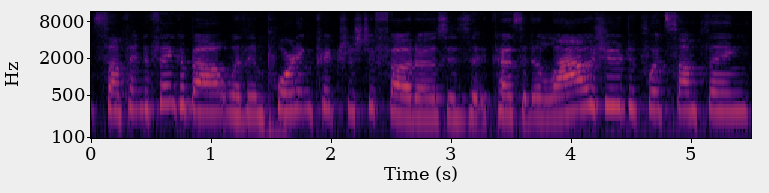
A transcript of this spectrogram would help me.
something to think about with importing pictures to photos is because it allows you to put something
